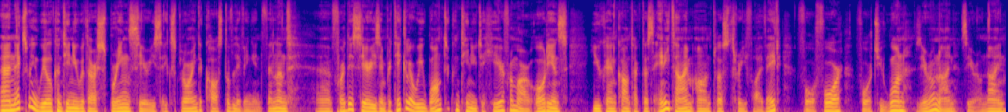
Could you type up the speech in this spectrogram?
And next week, we'll continue with our spring series exploring the cost of living in Finland. Uh, for this series in particular, we want to continue to hear from our audience. You can contact us anytime on plus 358 44 421 0909.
